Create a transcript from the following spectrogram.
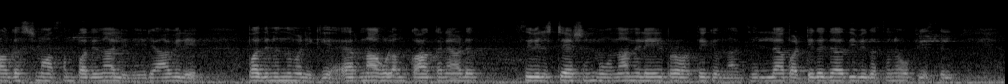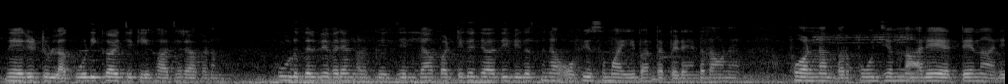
ആഗസ്റ്റ് മാസം പതിനാലിന് രാവിലെ പതിനൊന്ന് മണിക്ക് എറണാകുളം കാക്കനാട് സിവിൽ സ്റ്റേഷൻ മൂന്നാം നിലയിൽ പ്രവർത്തിക്കുന്ന ജില്ലാ പട്ടികജാതി വികസന ഓഫീസിൽ നേരിട്ടുള്ള കൂടിക്കാഴ്ചയ്ക്ക് ഹാജരാകണം. കൂടുതൽ വിവരങ്ങൾക്ക് ജില്ലാ പട്ടികജാതി വികസന ഓഫീസുമായി ബന്ധപ്പെടേണ്ടതാണ്. ഫോൺ നമ്പർ പൂജ്യം നാല് എട്ട് നാല്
